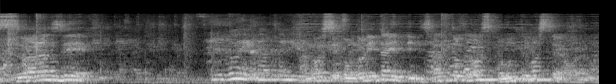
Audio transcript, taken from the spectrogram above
素晴らしい。すごい頑張りま楽しく踊りたいって言ってちゃんと楽しく踊ってましたよ俺は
